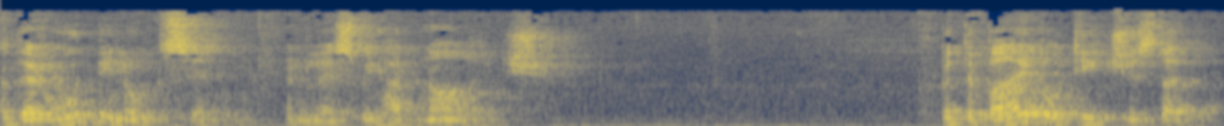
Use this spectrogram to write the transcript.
There would be no sin unless we had knowledge. But the Bible teaches that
